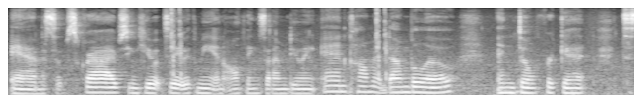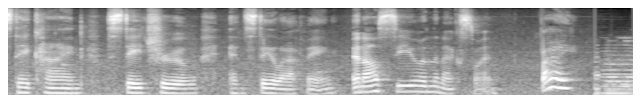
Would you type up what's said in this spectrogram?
and subscribe so you can keep up to date with me and all things that I'm doing and comment down below. And don't forget to stay kind, stay true, and stay laughing. And I'll see you in the next one. Bye.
